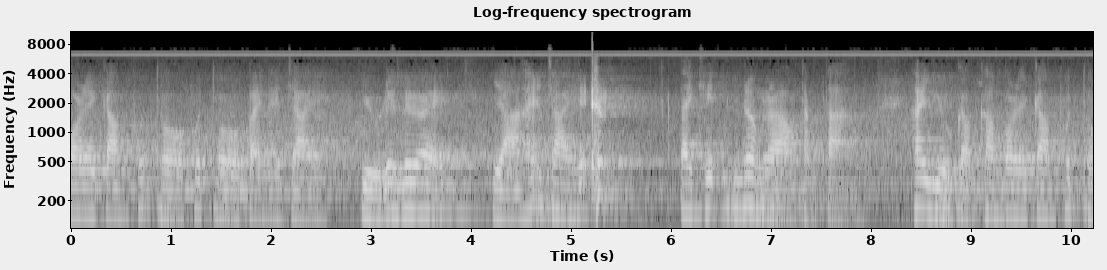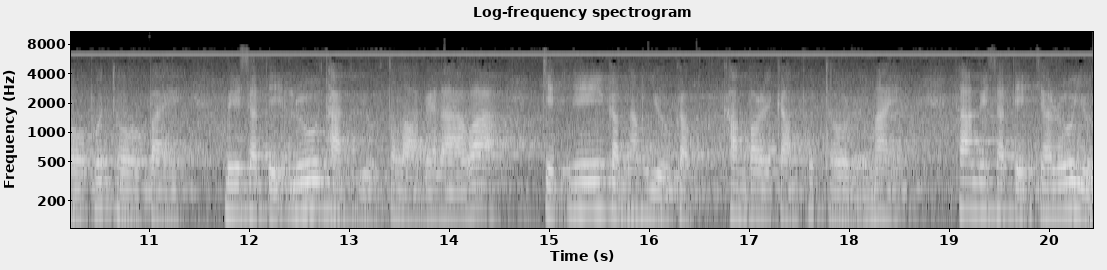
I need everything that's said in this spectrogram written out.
บริกรรมพุทโธพุทโธไปในใจ อยู่เรื่อยๆ อย่าให้ใจไปคิดเรื่องราวต่างๆ ให้อยู่กับคำบริกรรมพุทโธพุทโธไป มีสติรู้ทันอยู่ตลอดเวลาว่า จิตนี้กำลังอยู่กับคำบริกรรมพุทโธหรือไม่ ถ้ามีสติจะรู้อยู่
